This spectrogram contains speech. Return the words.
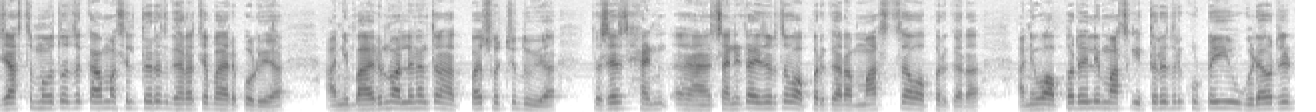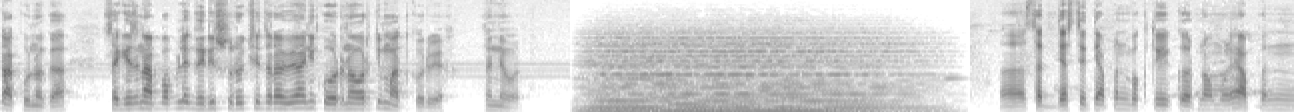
जास्त महत्त्वाचं काम असेल तरच घराच्या बाहेर पडूया आणि बाहेरून आल्यानंतर हातपाय स्वच्छ धुया तसेच हँड सॅनिटायझरचा वापर करा मास्कचा वापर करा आणि वापरलेले मास्क इतरत्र कुठेही उघड्यावरती टाकू नका. सगळेजण आपापल्या घरी सुरक्षित राहूया आणि कोरोनावरती मात करूया. धन्यवाद. अ, सद्यस्थिती आपण बघतोय करोनामुळे आपण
